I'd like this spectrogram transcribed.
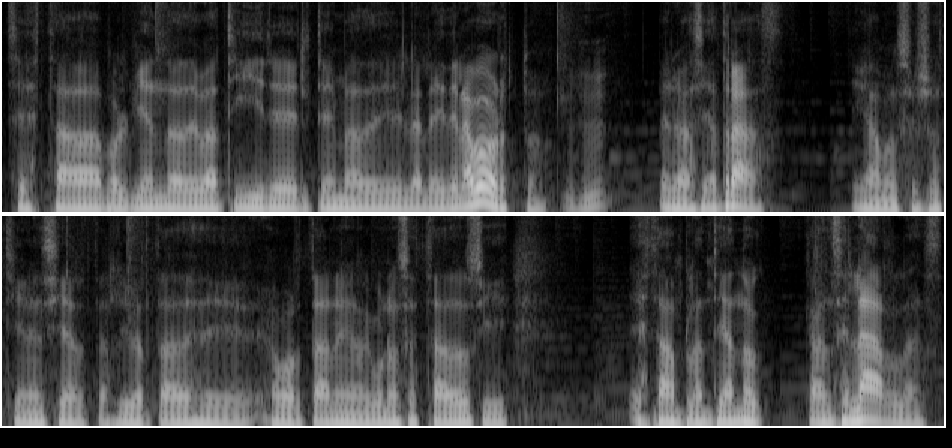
se estaba volviendo a debatir el tema de la ley del aborto, pero hacia atrás. Digamos, ellos tienen ciertas libertades de abortar en algunos estados y estaban planteando cancelarlas.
